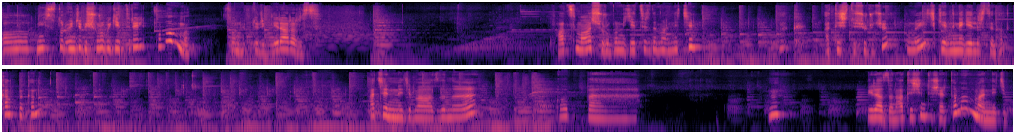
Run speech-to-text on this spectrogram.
Aa, neyse dur önce bir şurubu getirelim tamam mı? Sonra hüptürükleri ararız. Fatma şurubunu getirdim anneciğim. Bak ateş düşürücü. Bunu iç kendine gelirsin. Hadi kalk bakalım. Aç anneciğim ağzını. Hoppa. Birazdan ateşin düşer tamam mı anneciğim?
